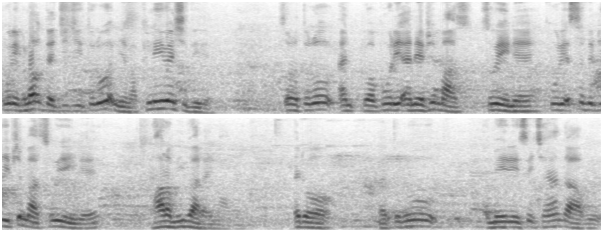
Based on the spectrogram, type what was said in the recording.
ကိုတွေဘလောက်အသက်ကြီးကြီးသူတို့အမြင်မှာကလေးပဲရှိသေးတယ်ဆိုတော့သူတို့ဟိုကိုတွေအနေဖြစ်မှာစိုးရိမ်တယ်ကိုတွေအဆင်ပြေဖြစ်မှာစိုးရိမ်တယ်ဒါတော့မိပါတိုင်းပါပဲအဲ့တော့အဲသူတို့အမေတွေစိတ်ချမ်းသာဖို့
